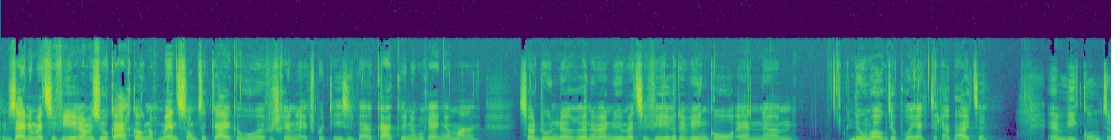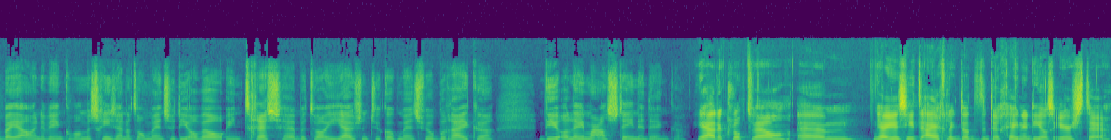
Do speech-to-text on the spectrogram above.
we zijn nu met z'n vieren en we zoeken eigenlijk ook nog mensen om te kijken hoe we verschillende expertises bij elkaar kunnen brengen. Maar zodoende runnen we nu met z'n vieren de winkel en um, doen we ook de projecten daarbuiten. En wie komt er bij jou in de winkel? Want misschien zijn het al mensen die al wel interesse hebben, terwijl je juist natuurlijk ook mensen wil bereiken die alleen maar aan stenen denken. Ja, dat klopt wel. Um, ja, je ziet eigenlijk dat degenen die als eerste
